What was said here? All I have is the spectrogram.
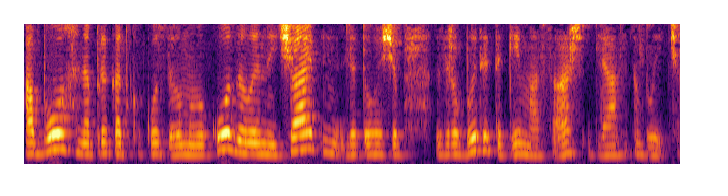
або, наприклад, кокосове молоко, зелений чай, для того, щоб зробити такий масаж для обличчя.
